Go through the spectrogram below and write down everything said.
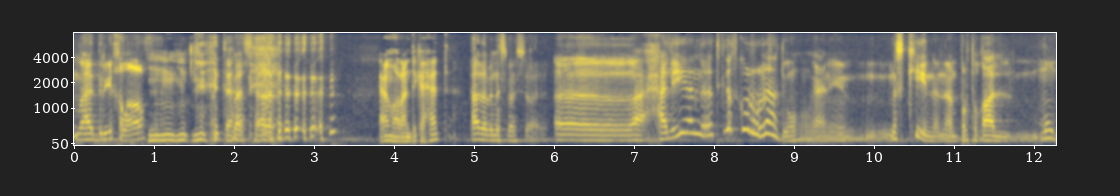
ما أدري خلاص. بس هذا. عمر عندك أحد؟ هذا بالنسبة للسؤال. أه حاليا تقدر تقول رونالدو يعني مسكين ان البرتغال مو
